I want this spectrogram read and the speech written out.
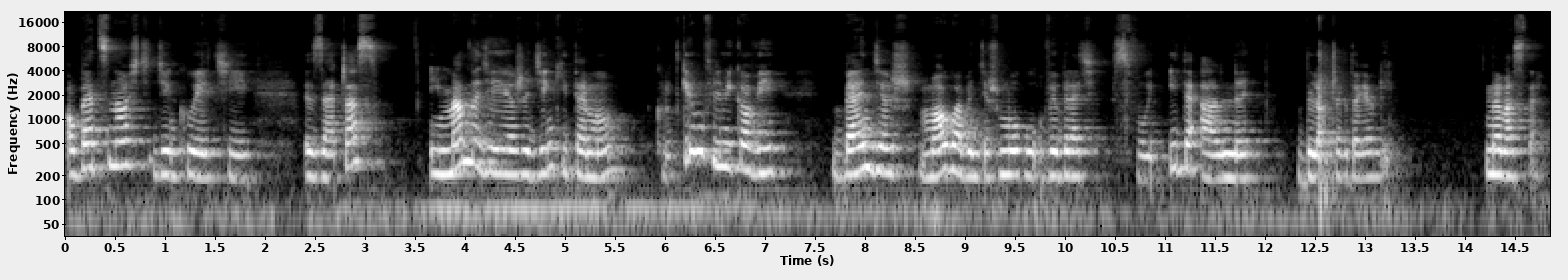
obecność, dziękuję Ci za czas i mam nadzieję, że dzięki temu krótkiemu filmikowi będziesz mogła, będziesz mógł wybrać swój idealny bloczek do jogi. Namaste.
